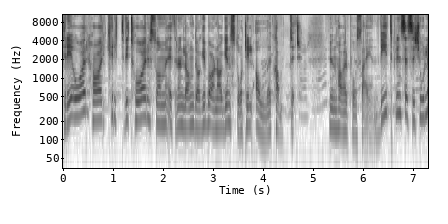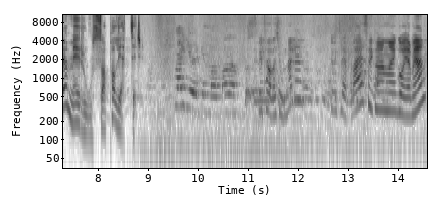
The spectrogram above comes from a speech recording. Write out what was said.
tre år, har kritthvitt hår som etter en lang dag i barnehagen står til alle kanter. Hun har på seg en hvit prinsessekjole med rosa paljetter. Hva gjør du, mamma? Skal vi ta av deg kjolen, eller? Skal vi kle på deg, så vi kan gå hjem igjen?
